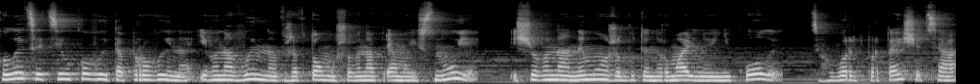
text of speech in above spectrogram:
Коли це цілковита провина, і вона винна вже в тому, що вона прямо існує, і що вона не може бути нормальною ніколи, це говорить про те, що ця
